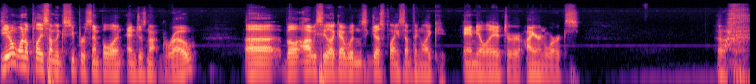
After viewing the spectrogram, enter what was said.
You don't want to play something super simple and, and just not grow. Uh, but obviously, like I wouldn't suggest playing something like Amulet or Ironworks. Ugh.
